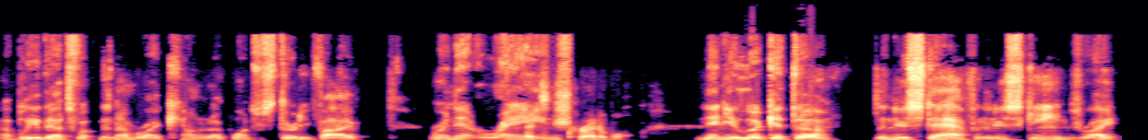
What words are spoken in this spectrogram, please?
I believe that's what the number I counted up once was 35. We're in that range. That's incredible. And then you look at the the new staff and the new schemes, right?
